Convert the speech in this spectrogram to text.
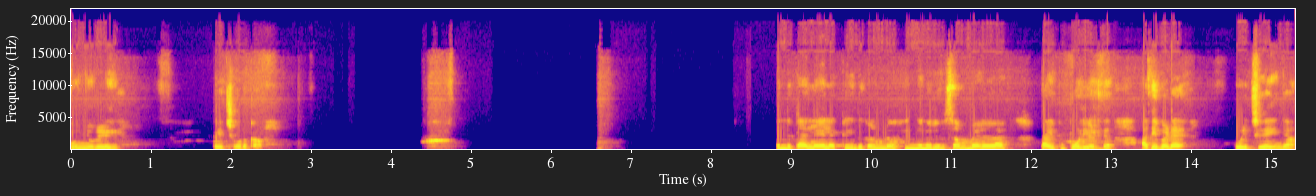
കുഞ്ഞുള്ളി തേച്ച് കൊടുക്കാം. എന്റെ തലയിലൊക്കെ ഇത് കണ്ടോ? ഇങ്ങനൊരു വെള്ള ടൈപ്പ് പൊടിയുണ്ട്. അതിവിടെ കുളിച്ചു കഴിഞ്ഞാൽ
